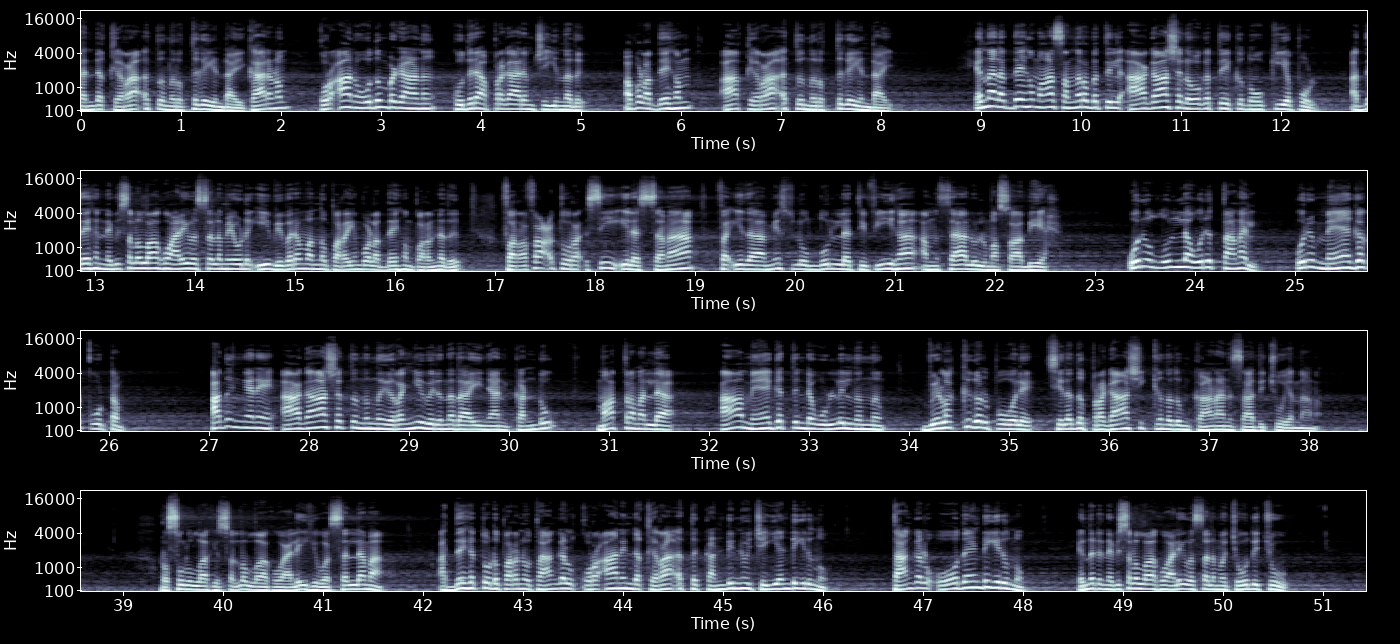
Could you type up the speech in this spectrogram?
തന്റെ കിറാഅത്ത് നിർത്തുകയുണ്ടായി. കാരണം ഖുർആൻ ഓതുമ്പോഴാണ് കുതിര അപ്രകാരം ചെയ്യുന്നത്. അപ്പോൾ അദ്ദേഹം ആ കിറാഅത്ത് നിർത്തുകയുണ്ടായി. എന്നാൽ അദ്ദേഹം ആ സന്ദർഭത്തിൽ ആകാശ ലോകത്തേക്ക് നോക്കിയപ്പോൾ അദ്ദേഹം നബി സല്ലല്ലാഹു അലൈഹി വസല്ലമയോട് ഈ വിവരം വന്ന് പറയുമ്പോൾ അദ്ദേഹം പറഞ്ഞത് ഫറഫഅതു റസീ ഇല സമാ ഫഇദാ മിസ്ലു ഫീഹ അംസാലുൽ മസാബീഹ്. ഒരു ലുല്ല ഒരു തണൽ ഒരു മേഘക്കൂട്ടം. അതിങ്ങനെ ആകാശത്ത് നിന്ന് ഇറങ്ങി വരുന്നതായി ഞാൻ കണ്ടു. മാത്രമല്ല ആ മേഘത്തിന്റെ ഉള്ളിൽ നിന്ന് വിളക്കുകൾ പോലെ ചിലത് പ്രകാശിക്കുന്നതും കാണാൻ സാധിച്ചു എന്നാണ്. റസൂലുല്ലാഹി സല്ലല്ലാഹു അലൈഹി വസല്ലമ അദ്ദേഹത്തോട് പറഞ്ഞു താങ്കൾ ഖുർആാനിന്റെ ഖിറാഅത്ത് കണ്ടിന്യൂ ചെയ്യേണ്ടിയിരുന്നു. താങ്കൾ ഓതേണ്ടിയിരുന്നു. എന്നിട്ട് നബി സല്ലല്ലാഹു അലൈഹി വസല്ലമ ചോദിച്ചു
